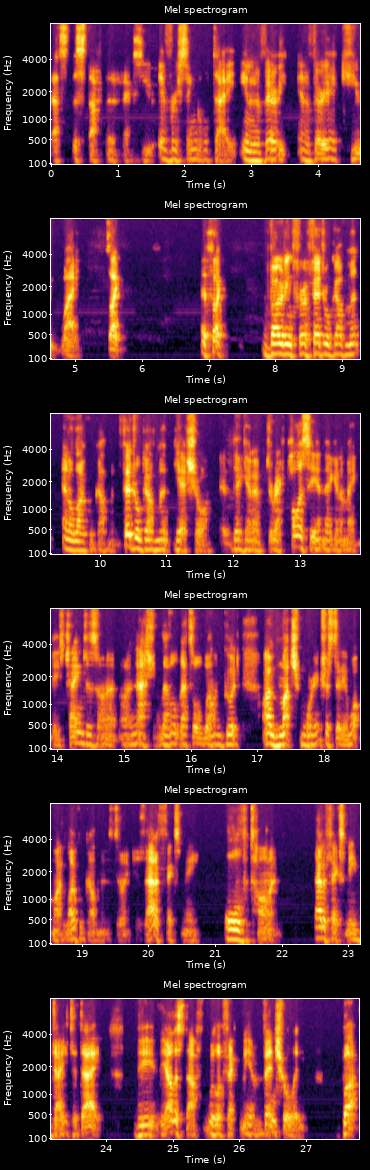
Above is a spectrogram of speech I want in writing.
That's the stuff that affects you every single day in a very in a very acute way. It's like it's like voting for a federal government and a local government. Federal government, yeah, sure, they're going to direct policy and they're going to make these changes on a, on a national level. That's all well and good. I'm much more interested in what my local government is doing because that affects me all the time. That affects me day to day. The the other stuff will affect me eventually, but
